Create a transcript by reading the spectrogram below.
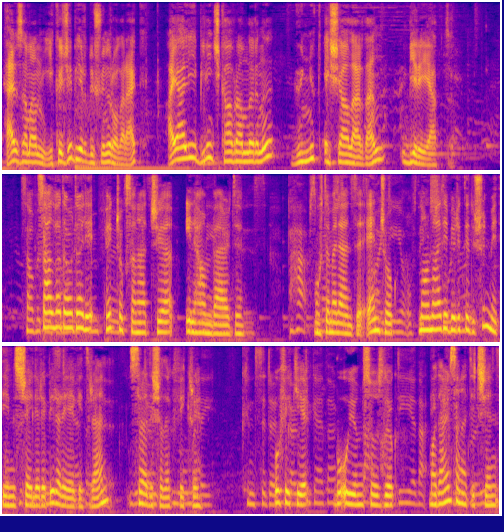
Her zaman yıkıcı bir düşünür olarak hayali bilinç kavramlarını günlük eşyalardan biri yaptı. Salvador Dali pek çok sanatçıya ilham verdi. Muhtemelen de en çok normalde birlikte düşünmediğimiz şeyleri bir araya getiren sıra dışılık fikri. Bu fikir, bu uyumsuzluk modern sanat için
